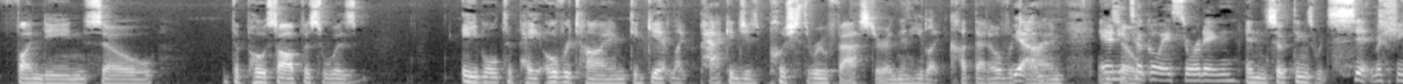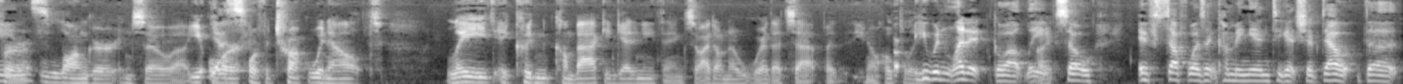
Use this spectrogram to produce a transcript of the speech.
funding, so the post office was able to pay overtime to get like packages pushed through faster, and then he like cut that yeah, overtime, and, so, he took away sorting. and so things would sit Machines. for longer, and so uh, or Yes. or if a truck went out late, it couldn't come back and get anything. So I don't know where that's at, but you know, hopefully He wouldn't let it go out late. Right. So if stuff wasn't coming in to get shipped out, the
